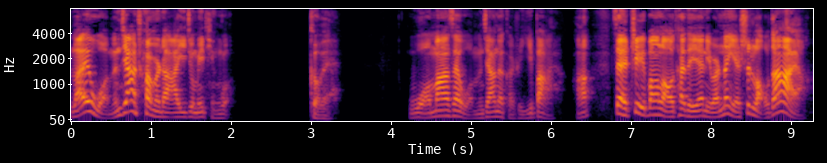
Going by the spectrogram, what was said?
来我们家串门的阿姨就没停过。各位，我妈在我们家那可是一霸呀！啊，在这帮老太太眼里边，那也是老大呀。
